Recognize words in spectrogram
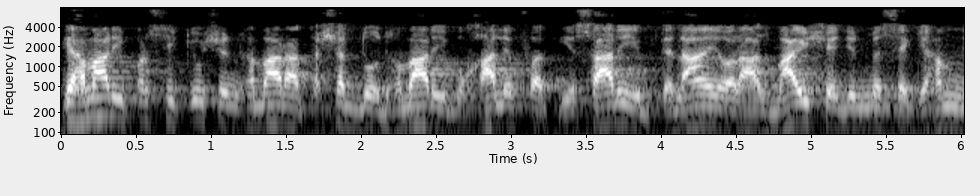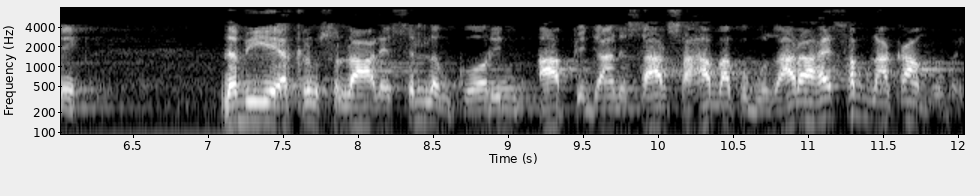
کہ ہماری پرسیکیوشن ہمارا تشدد، ہماری مخالفت، یہ ساری ابتدائیں اور آزمائشیں جن میں سے کہ ہم نے نبی اکرم صلی اللہ علیہ وسلم کو اور ان آپ کے جانسار صحابہ کو گزارا ہے، سب ناکام ہو گئی۔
